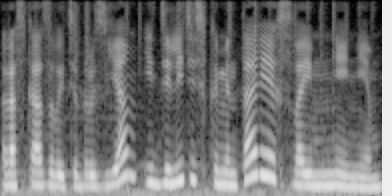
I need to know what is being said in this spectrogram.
рассказывайте друзьям и делитесь в комментариях своим мнением.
